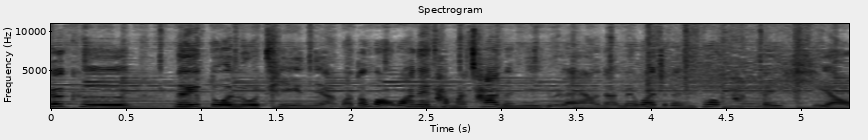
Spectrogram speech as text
ก็คือในตัวลูทีนเนี่ยหมอต้องบอกว่าในธรรมชาติมันมีอยู่แล้วนะไม่ว่าจะเป็นพวกผักใบเขียว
